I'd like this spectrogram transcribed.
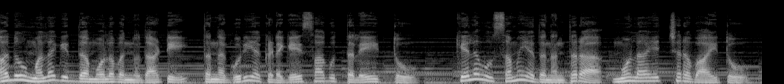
ಅದು ಮಲಗಿದ್ದ ಮೊಲವನ್ನು ದಾಟಿ ತನ್ನ ಗುರಿಯ ಕಡೆಗೆ ಸಾಗುತ್ತಲೇ ಇತ್ತು. ಕೆಲವು ಸಮಯದ ನಂತರ ಮೊಲ ಎಚ್ಚರವಾಯಿತು.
